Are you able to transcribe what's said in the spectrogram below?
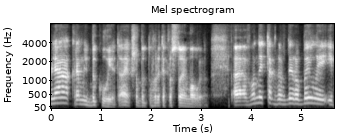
Кремля Кремль бикує, та, якщо говорити простою мовою. Е, Вони так завжди робили, і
